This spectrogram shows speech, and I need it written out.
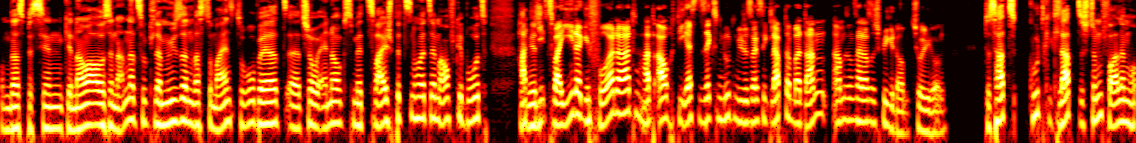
Um das bisschen genauer auseinander zu klamüsern, was du meinst, Robert, äh, Joe Enox mit zwei Spitzen heute im Aufgebot. Hat je, zwar jeder gefordert, hat auch die ersten sechs Minuten, wie du sagst, geklappt, aber dann haben sie uns halt aus dem Spiel genommen. Entschuldigung. Das hat gut geklappt, das stimmt, vor allem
